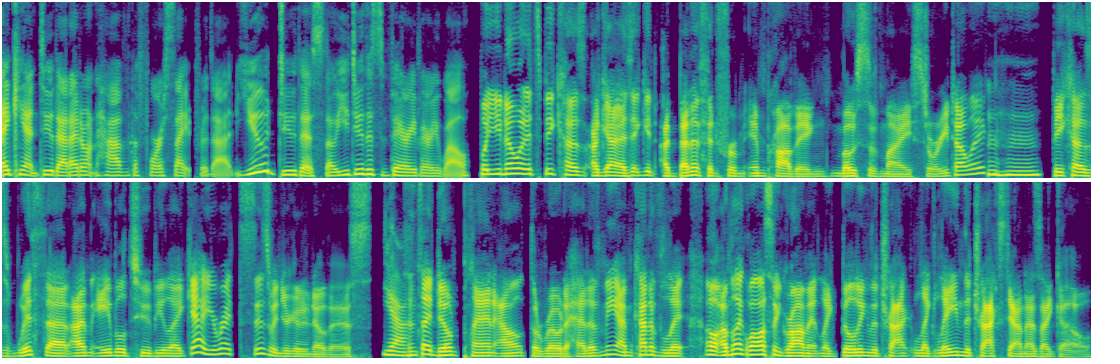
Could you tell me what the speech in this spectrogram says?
i can't do that i don't have the foresight for that you do this though you do this very very well But you know what? It's because again, I think it, I benefit from improving most of my storytelling mm-hmm because with that, I'm able to be like, yeah, you're right. This is when you're going to know this. yeah Since I don't plan out the road ahead of me, I'm kind of lit. Oh, I'm like Wallace and Gromit, like building the track, like laying the tracks down as I go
